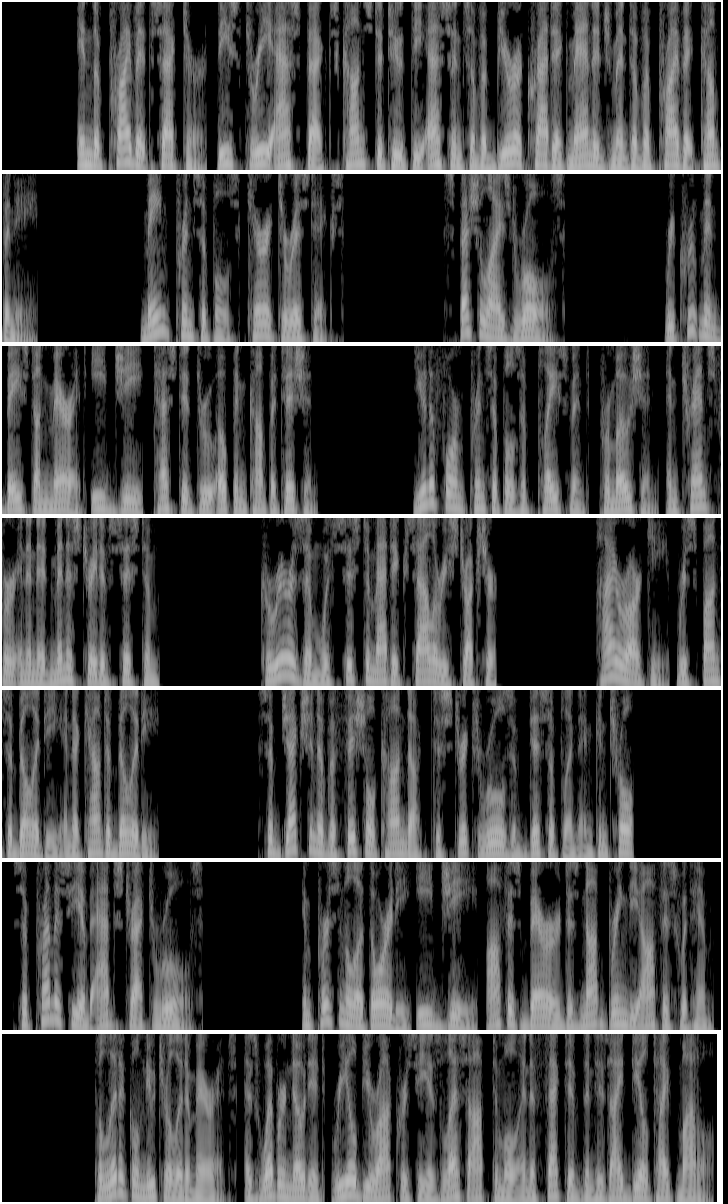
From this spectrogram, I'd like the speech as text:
In the private sector, these three aspects constitute the essence of a bureaucratic management of a private company. Main principles characteristics Specialized roles Recruitment based on merit e.g., tested through open competition Uniform principles of placement, promotion, and transfer in an administrative system Careerism with systematic salary structure Hierarchy, responsibility and accountability Subjection of official conduct to strict rules of discipline and control Supremacy of abstract rules Impersonal authority e.g., office bearer does not bring the office with him Political neutrality merits, as Weber noted, real bureaucracy is less optimal and effective than his ideal type model.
